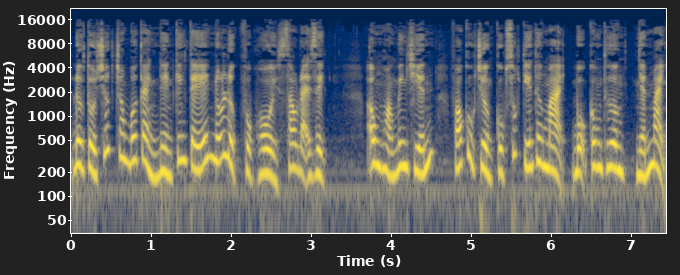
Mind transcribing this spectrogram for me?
được tổ chức trong bối cảnh nền kinh tế nỗ lực phục hồi sau đại dịch. Ông Hoàng Minh Chiến, Phó Cục trưởng Cục Xúc tiến Thương mại, Bộ Công Thương nhấn mạnh.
